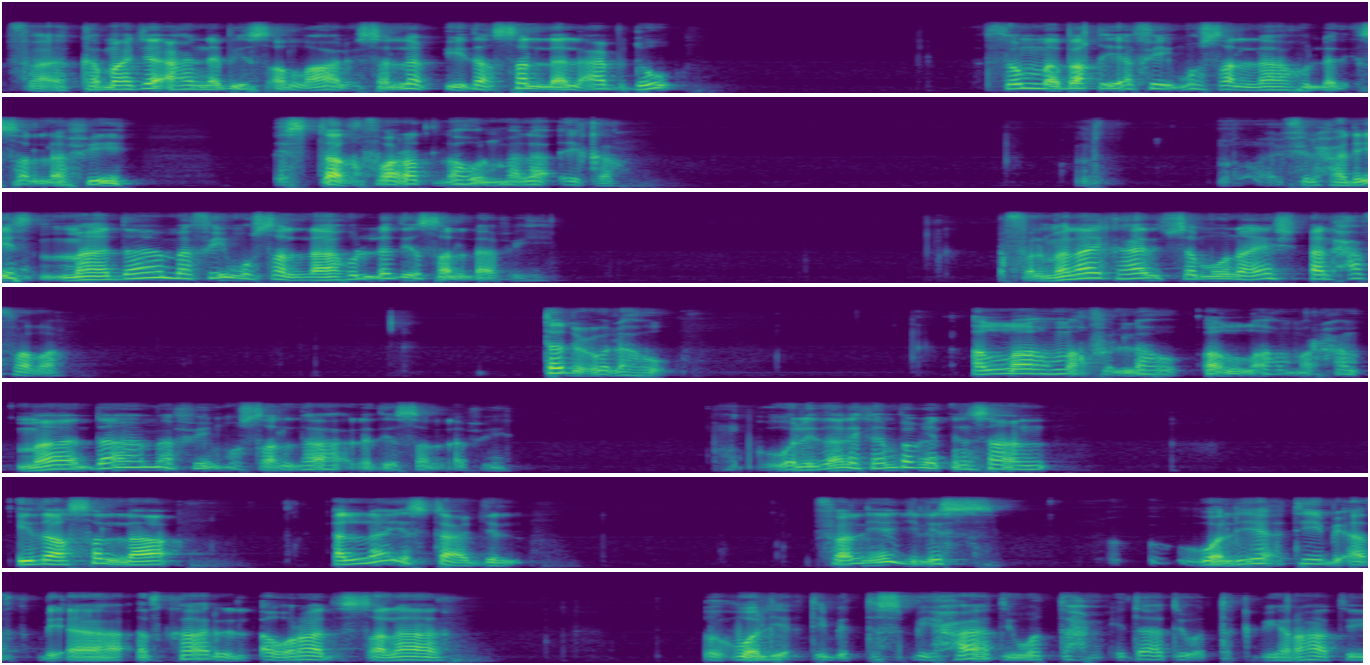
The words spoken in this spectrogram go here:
فكما جاء عن النبي صلى الله عليه وسلم إذا صلى العبد ثم بقي في مصلاه الذي صلى فيه استغفرت له الملائكة. في الحديث ما دام في مصلاه الذي صلى فيه. فالملائكة هذه يسمونها إيش؟ الحفظة. تدعو له. اللهم اغفر له اللهم ارحمه. ما دام في مصلاه الذي صلى فيه. ولذلك ينبغي الإنسان إذا صلى ألا يستعجل. فليجلس وليأتي بأذكار الأوراد الصلاة. وليأتي بالتسبيحات والتحميدات والتكبيرات.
